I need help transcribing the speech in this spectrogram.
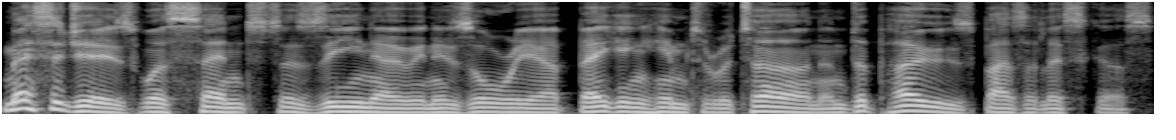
Messages were sent to Zeno in Isauria begging him to return and depose Basiliscus.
